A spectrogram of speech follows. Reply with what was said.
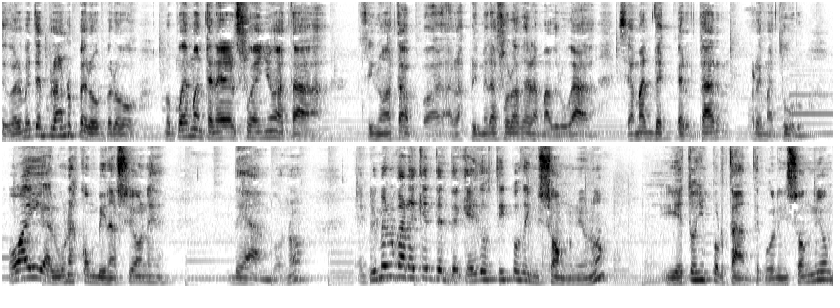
duerme temprano, pero, pero no puede mantener el sueño hasta, sino hasta a las primeras horas de la madrugada. Se llama el despertar prematuro. O hay algunas combinaciones de ambos, ¿no? En primer lugar hay que entender que hay dos tipos de insomnio, ¿no? Y esto es importante, porque el insomnio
